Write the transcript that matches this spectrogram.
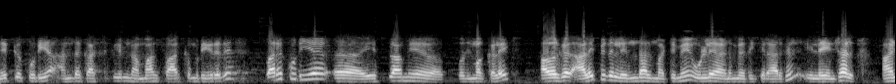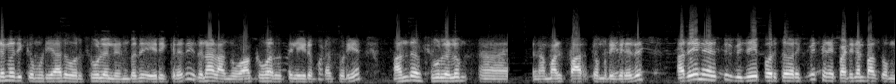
நிற்கக்கூடிய அந்த காட்சிகளையும் நம்மால் பார்க்க முடிகிறது. வரக்கூடிய இஸ்லாமிய பொதுமக்களை அவர்கள் அழைப்பிதழ் இருந்தால் மட்டுமே உள்ளே அனுமதிக்கிறார்கள். இல்லை என்றால் அனுமதிக்க முடியாத ஒரு சூழல் என்பது இருக்கிறது. இதனால் அங்கு வாக்குவாதத்தில் ஈடுபடக்கூடிய அந்த சூழலும் அஹ், நம்மால் பார்க்க முடிகிறது. அதே நேரத்தில் விஜய் பொறுத்த வரைக்கும் சென்னை பட்டினம்பாக்கம்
